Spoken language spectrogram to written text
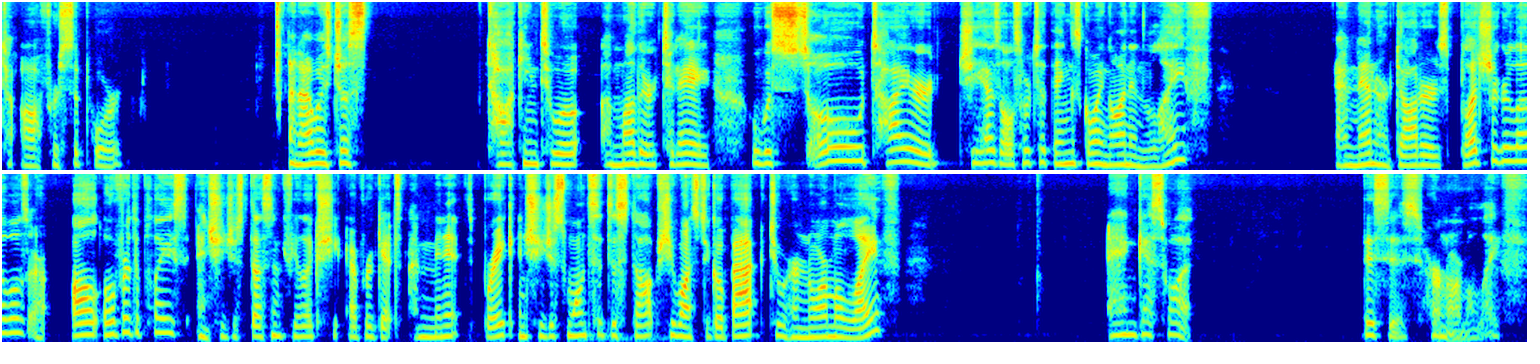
to offer support. And I was just talking to a, a mother today who was so tired. She has all sorts of things going on in life. And then her daughter's blood sugar levels are all over the place, and she just doesn't feel like she ever gets a minute's break, and she just wants it to stop. She wants to go back to her normal life. And guess what? This is her normal life.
